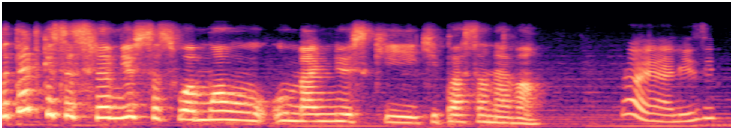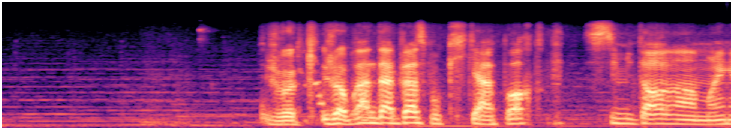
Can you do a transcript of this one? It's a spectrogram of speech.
Peut-être que ce serait mieux que ce soit moi ou, ou Magnus qui, qui passe en avant. Ouais, allez-y. Je vais, je vais prendre ta place pour kicker la porte, scimitar en main.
